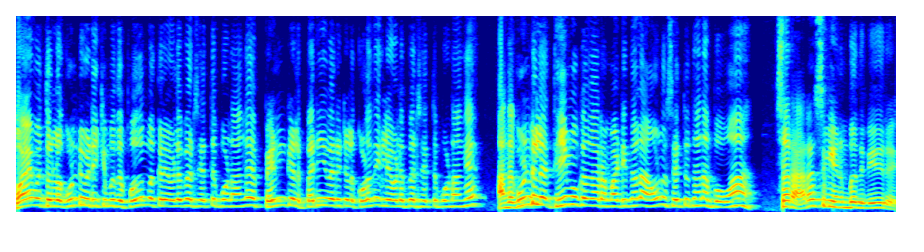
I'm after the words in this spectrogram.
கோயம்புத்தூர்ல குண்டு வெடிக்கும் போது பொதுமக்கள் எவ்வளவு பேர் செத்து போனாங்க? பெண்கள் பெரியவர்கள் குழந்தைகள் எவ்வளவு பேர் செத்து போனாங்க? அந்த குண்டுல திமுக காரன் மாட்டினாலும் அவனும் செத்து தானே போவான்? சார் அரசுக்கு என்பது வேறு.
